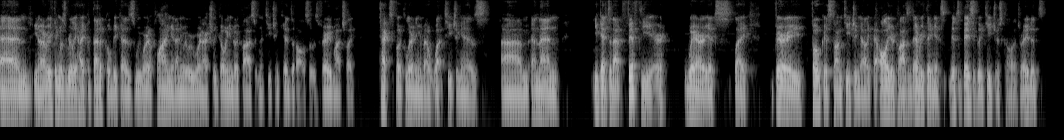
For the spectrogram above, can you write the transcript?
And you know everything was really hypothetical because we weren't applying it anyway. We weren't actually going into a classroom and teaching kids at all. So it was very much like textbook learning about what teaching is um, and then you get to that fifth year where it's like very focused on teaching now. Like all your classes, everything. It's it's basically teachers' college, right? It's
